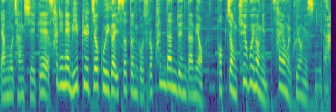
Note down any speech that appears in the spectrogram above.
양모 장 씨에게 살인의 미필적 고의가 있었던 것으로 판단된다며 법정 최고형인 사형을 구형했습니다.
